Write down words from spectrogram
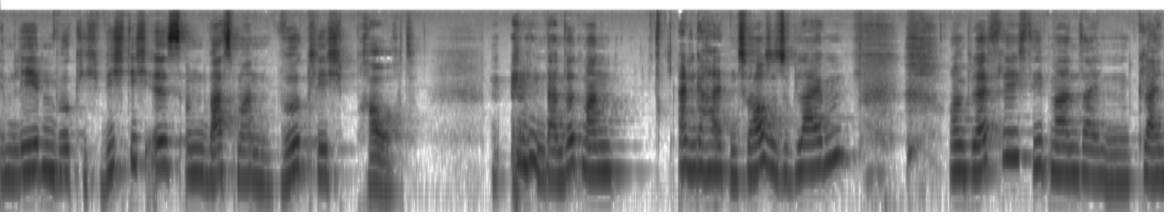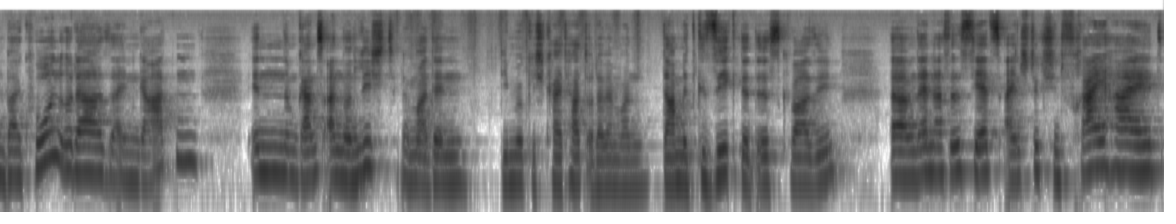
im Leben wirklich wichtig ist und was man wirklich braucht. Dann wird man angehalten, zu Hause zu bleiben. Und plötzlich sieht man seinen kleinen Balkon oder seinen Garten in einem ganz anderen Licht, wenn man denn die Möglichkeit hat oder wenn man damit gesegnet ist quasi. Ähm, denn das ist jetzt ein Stückchen Freiheit,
